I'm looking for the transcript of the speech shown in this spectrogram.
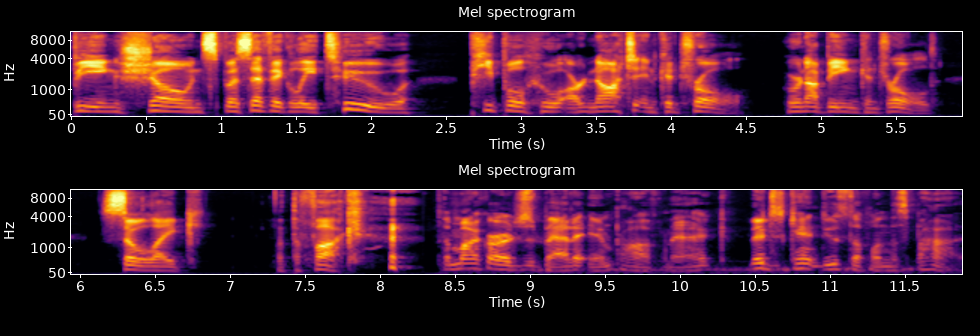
being shown specifically to people who are not in control who are not being controlled so like what the fuck The Macra are just bad at improv, Mac. They just can't do stuff on the spot.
